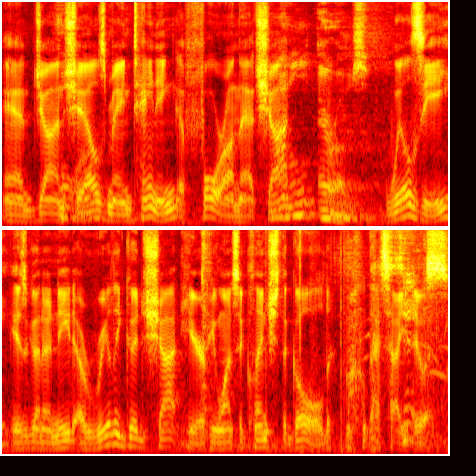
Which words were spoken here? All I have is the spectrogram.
And John Shales maintaining a four on that shot. Final arrows. Wilsey is going to need a really good shot here if he wants to clinch the gold. Well, that's how you do it.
